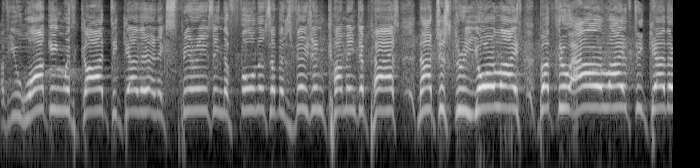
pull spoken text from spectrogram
of you walking with God together and experiencing the fullness of His vision coming to pass, not just through your life, but through our life together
